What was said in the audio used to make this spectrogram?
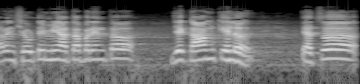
कारण शेवटी मी आतापर्यंत जे काम केलं त्याचं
